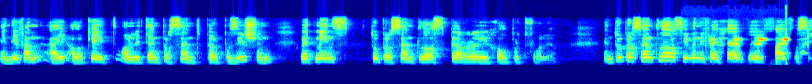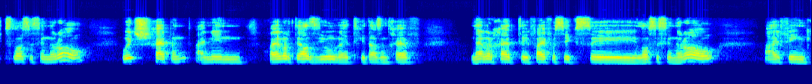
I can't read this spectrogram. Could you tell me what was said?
And if I allocate only 10% per position, that means 2% loss per uh, whole portfolio. And 2% loss, even if I have uh, five or six losses in a row, which happened. I mean, whoever tells you that he doesn't have, never had uh, five or six losses in a row, I think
